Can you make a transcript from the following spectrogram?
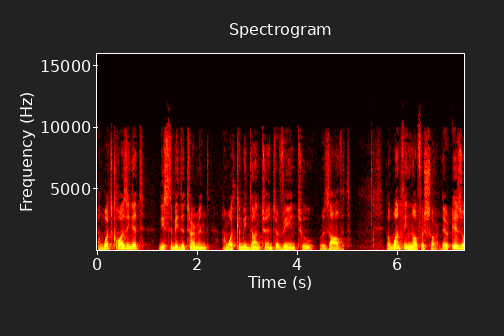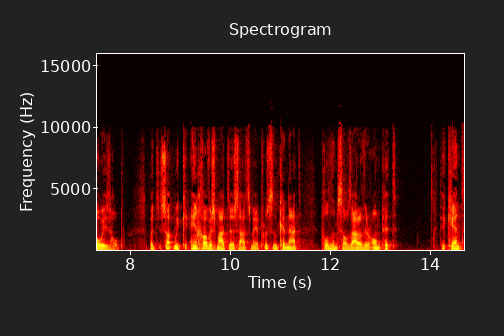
And what's causing it needs to be determined, and what can be done to intervene to resolve it. But one thing, know for sure, there is always hope. But some, we, a person cannot pull themselves out of their own pit. They can't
